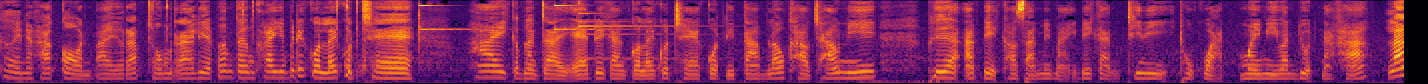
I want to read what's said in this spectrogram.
เคยนะคะ ก่อนไปรับชมรายละเอียดเพิ่มเติมใครยังไม่ได้กดไลค์กดแชร์ ให้กำลังใจแอดด้วยการกดไลค์กดแชร์กดติดตามเล่าข่าวเช้านี้ เพื่ออัปเดตข่าวสารใหม่ๆ ด้วยกันที่นี่ทุกวันไม่มีวันหยุดนะคะล่า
